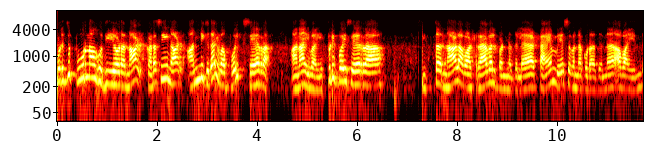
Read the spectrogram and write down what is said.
முடிஞ்சு பூர்ணாகுதியோட நாள் கடைசி நாள் அன்னைக்கு தான் இவ போய் சேர்றா. ஆனா இவ எப்படி போய் சேர்றா? இத்தனை நாள் அவ டிராவல் பண்ணதுல டைம் வேஸ்ட் பண்ணக்கூடாதுன்னு அவ எந்த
